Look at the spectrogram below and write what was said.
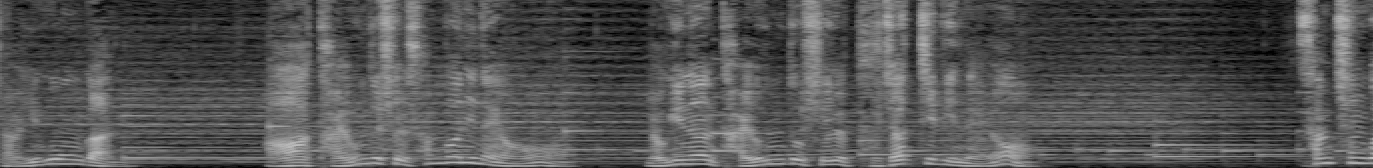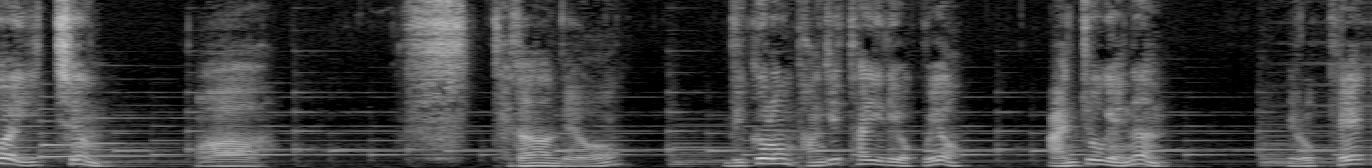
자, 이 공간. 아, 다용도실 3번이네요. 여기는 다용도실 부잣집이네요. 3층과 2층. 와, 대단한데요. 미끄러운 방지 타일이었고요. 안쪽에는 이렇게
